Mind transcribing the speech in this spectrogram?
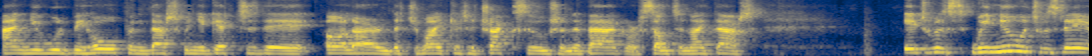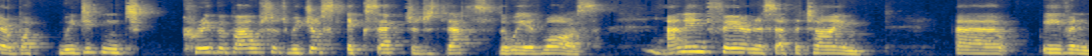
And you would be hoping that when you get to the All Ireland that you might get a tracksuit and a bag or something like that. It was we knew it was there, but we didn't crib about it. We just accepted that's the way it was. Mm-hmm. And in fairness, at the time, uh, even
